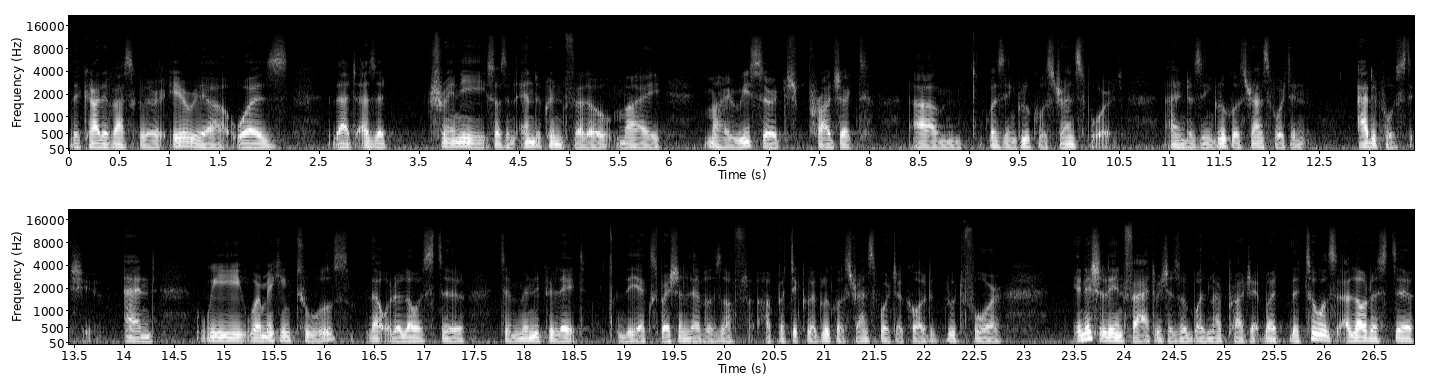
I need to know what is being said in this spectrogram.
the cardiovascular area was that as a trainee, so as an endocrine fellow, my, my research project um, was in glucose transport and was in glucose transport in adipose tissue. And we were making tools that would allow us to to manipulate the expression levels of a particular glucose transporter called GLUT4, initially in fat, which was my project, but the tools allowed us to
